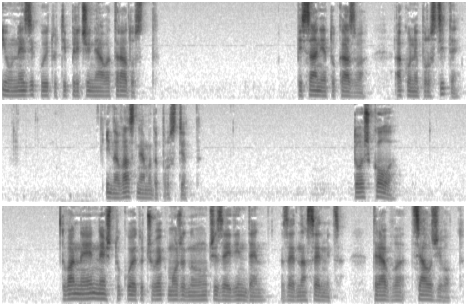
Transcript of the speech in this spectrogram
и онези, които ти причиняват радост. Писанието казва, ако не простите, и на вас няма да простят. То е школа. Това не е нещо, което човек може да научи за един ден, за една седмица трябва цял живот.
